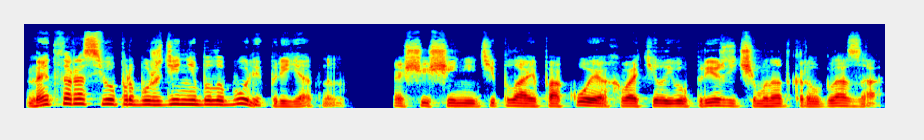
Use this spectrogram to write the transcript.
На этот раз его пробуждение было более приятным. Ощущение тепла и покоя охватило его прежде, чем он открыл глаза.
